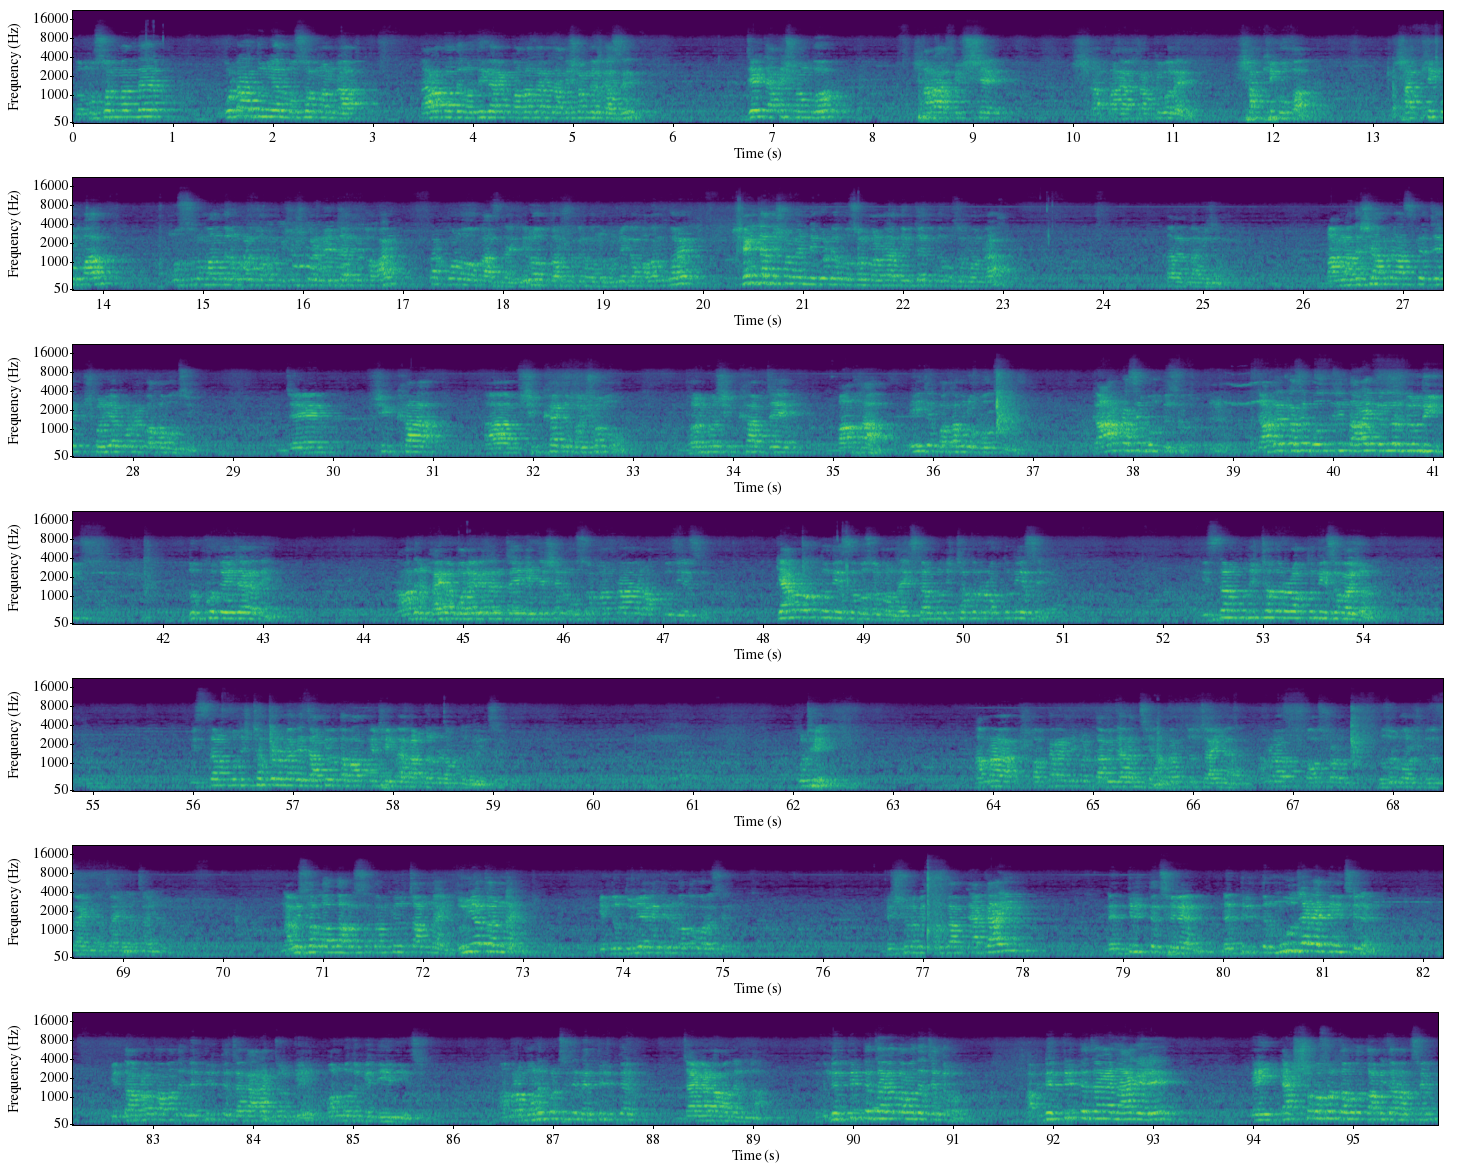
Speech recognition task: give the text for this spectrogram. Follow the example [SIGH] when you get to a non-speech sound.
তো মুসলমানদের, গোটা দুনিয়ার মুসলমানরা, তারা তাদের অধিকারের কথা জানে জাতিসংঘের কাছে। যে জাতিসংঘ সারা বিশ্বে মানে আপনার কি বলে, সাক্ষী গোপাল। সাক্ষী গোপাল মুসলমানদের উপরে যখন বিশেষ করে নির্যাতিত হয়, তার কোনো কাজ নাই। নীরব দর্শকের মতো ভূমিকা পালন করে। সেই জাতিসংঘের নিকটে মুসলমানরা, নির্যাতিত মুসলমানরা তাদের দাবি জানায়। বাংলাদেশে আমরা আজকে যে শরিয়া কোর্টের কথা বলছি যে শিক্ষা শিক্ষায় যে বৈষম্য, ধর্মীয় শিক্ষার যে বাধা, এই যে কথাগুলো বলছি, কার কাছে বলতেছি? যাদের কাছে বলতেছি তারাই কেন্দ্রের বিরোধী। দুঃখ তো এই জায়গাতেই। আমাদের ভাইরা বলে গেলেন যে এই দেশের মুসলমানরা রক্ত দিয়েছে। কেন রক্ত দিয়েছে মুসলমানরা? ইসলাম প্রতিষ্ঠা করে রক্ত দিয়েছে? ইসলাম প্রতিষ্ঠা করে রক্ত দিয়েছে কয়জন? ইসলাম প্রতিষ্ঠা করে নাকি জাতীয়তাবাদকে ঠিক রাখার জন্য রক্ত দিয়েছে? কঠিন। আমরা সরকারের নিকট দাবি জানাচ্ছি, আমরা তো চাই না। আমরা সহজ হুজুর মানুষ কিন্তু চাই না চাই না চাই না। নবী আলাইহি সাল্লাম কিন্তু চান নাই, দুনিয়া চান নাই, কিন্তু দুনিয়াকে তিনি নত করেছেন। বিশ্বনবী সাল্লাম একাই নেতৃত্বে ছিলেন, নেতৃত্বের মূল জায়গায় তিনি ছিলেন। কিন্তু আমরা তো আমাদের নেতৃত্বের জায়গা আরেকজনকে, অন্যদেরকে দিয়ে দিয়েছি। আমরা মনে করছি যে নেতৃত্বের জায়গাটা আমাদের না, কিন্তু নেতৃত্বের জায়গা তো আমাদের যেতে হবে। নেতৃত্বের জায়গায় না গেলে এই একশো বছর যাবত দাবি জানাচ্ছেন,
